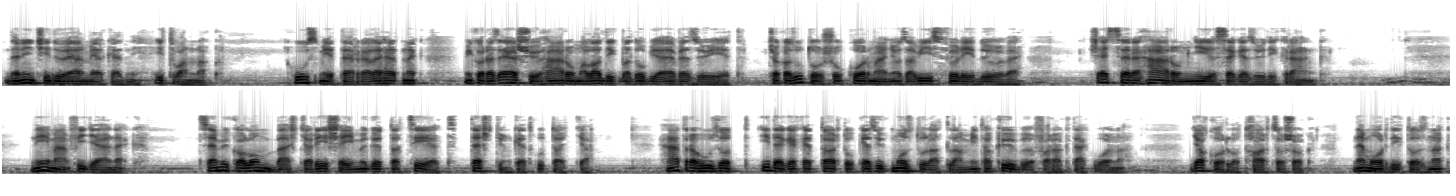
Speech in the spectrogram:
De nincs idő elmélkedni, itt vannak. Húsz méterre lehetnek, mikor az első három a ladikba dobja evezőjét, csak az utolsó kormányoz a víz fölé dőlve, és egyszerre három nyíl szegeződik ránk. Némán figyelnek. Szemük a lombástya rései mögött a célt, testünket kutatja. Hátrahúzott, idegeket tartó kezük mozdulatlan, mintha kőből faragták volna. Gyakorlott harcosok. Nem ordítoznak,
